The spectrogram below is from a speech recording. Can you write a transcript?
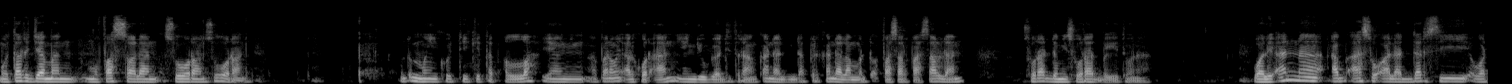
mutarjaman mufassalan suran-suran untuk mengikuti kitab Allah yang apa namanya Al-Qur'an yang juga diterangkan dan ditampilkan dalam bentuk pasal-pasal dan surat demi surat begitu. Nah wali anna ab'asu ala darsi wa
